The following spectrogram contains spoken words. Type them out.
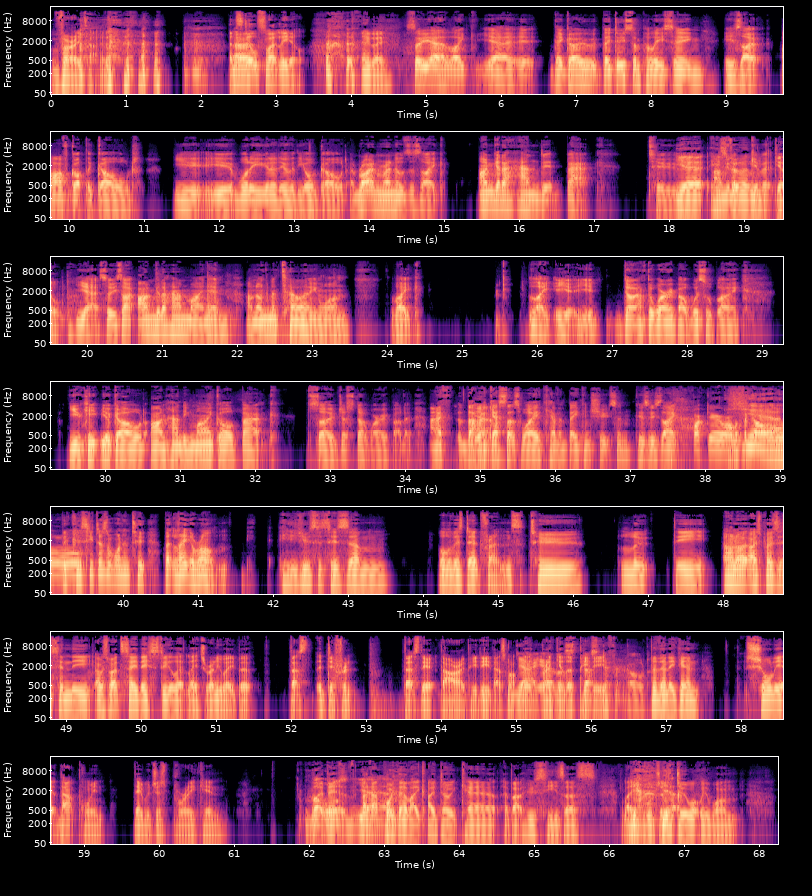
Very tired. and Uh, still slightly ill. Anyway, So yeah, like yeah, it, they go, they do some policing. He's like, "I've got the gold. You, you, what are you gonna do with your gold?" And Ryan Reynolds is like, "I'm gonna hand it back to yeah, I'm he's gonna feeling give it- guilt. Yeah, so he's like, I'm gonna hand mine in. I'm not gonna tell anyone. Like, like you, you don't have to worry about whistleblowing. You keep your gold. I'm handing my gold back. So just don't worry about it. And I, that, I guess that's why Kevin Bacon shoots him because he's like, "Fuck you! I want the yeah, gold." because he doesn't want him to. But later on, he uses his um all of his dead friends to loot the. Oh no, I suppose it's in the. I was about to say they steal it later anyway, but that's a different. That's the the RIPD. That's not yeah, the yeah, regular that's, that's PD. different gold. But then again, surely at that point they would just break in. But Like also- At that point, they're like, "I don't care about who sees us. Like Yeah, we'll just yeah. do what we want."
